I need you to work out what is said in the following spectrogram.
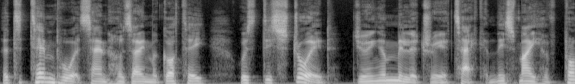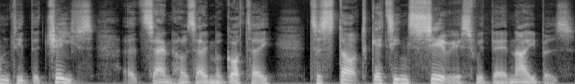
that a temple at San Jose Mogote was destroyed during a military attack, and this may have prompted the chiefs at San Jose Mogote to start getting serious with their neighbours.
